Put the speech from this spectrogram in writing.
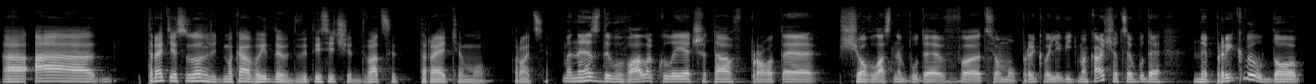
А, а Третій сезон Відьмака вийде в 2023 році. Мене здивувало, коли я читав про те, що власне буде в цьому приквелі Відьмака, що це буде не приквел до.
